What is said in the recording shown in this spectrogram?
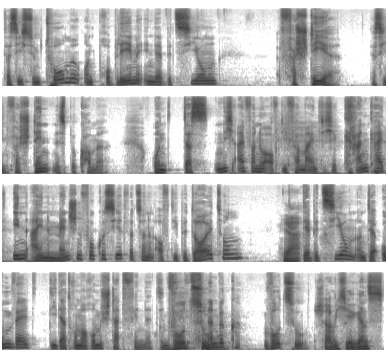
dass ich Symptome und Probleme in der Beziehung verstehe, dass ich ein Verständnis bekomme. Und dass nicht einfach nur auf die vermeintliche Krankheit in einem Menschen fokussiert wird, sondern auf die Bedeutung Ja. der Beziehungen und der Umwelt, die da drumherum stattfindet. Wozu? Wozu? Schreibe ich hier ganz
